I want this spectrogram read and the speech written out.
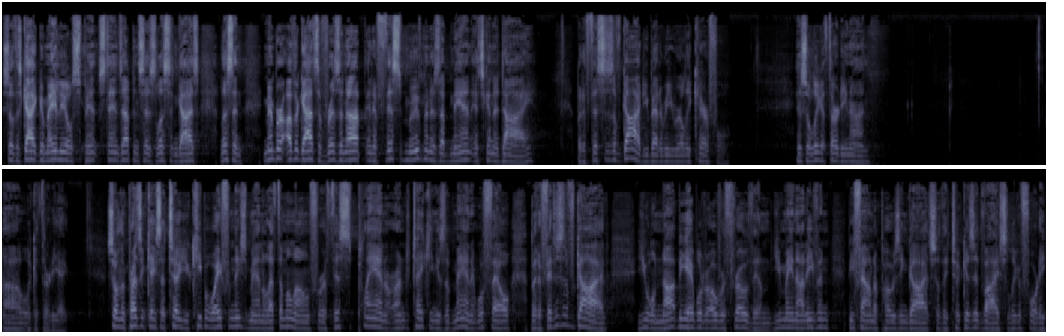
So this guy Gamaliel stands up and says, Listen, guys, listen, remember other guys have risen up, and if this movement is of men, it's going to die. But if this is of God, you better be really careful. And so look at 39. Uh, look at 38. So in the present case, I tell you, keep away from these men and let them alone, for if this plan or undertaking is of man, it will fail. But if it is of God, you will not be able to overthrow them. You may not even be found opposing God. So they took his advice. Look at 40.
